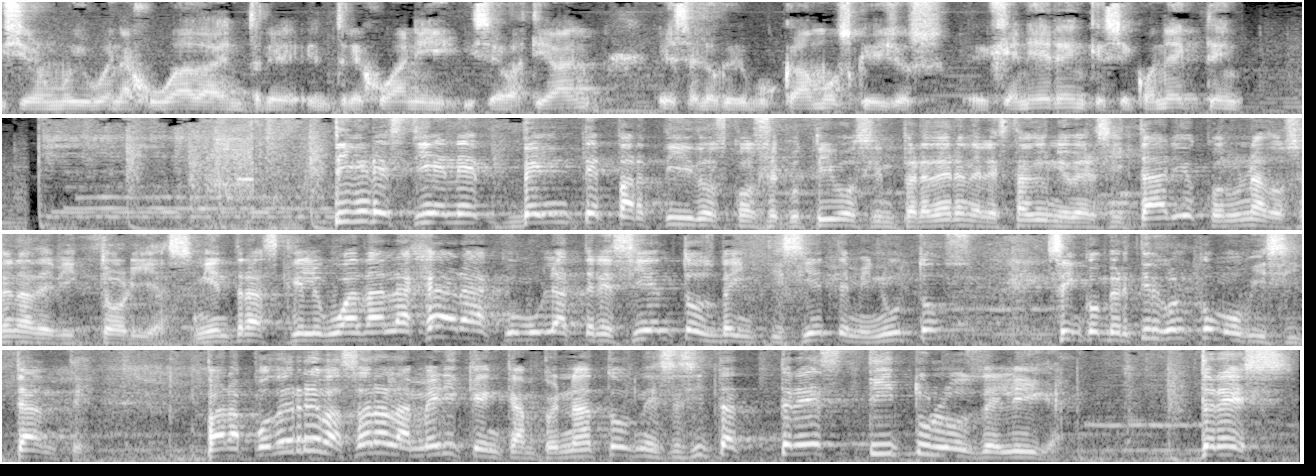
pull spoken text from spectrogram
hicieron muy buena jugada entre, entre Juan y, Sebastián. Eso es lo que buscamos, que ellos eh, generen, que se conecten. Tigres tiene 20 partidos consecutivos sin perder en el estadio universitario con una docena de victorias, mientras que el Guadalajara acumula 327 minutos sin convertir gol como visitante. Para poder rebasar al América en campeonatos necesita tres títulos de liga. Tres.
